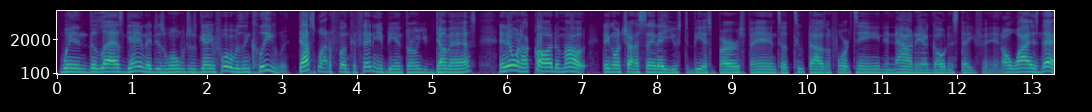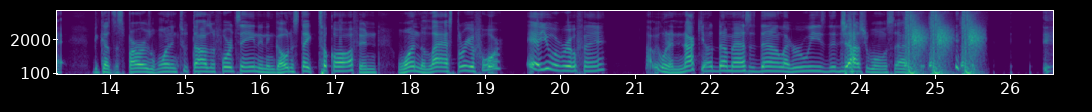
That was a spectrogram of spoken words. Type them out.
when the last game they just won, which was Game Four, was in Cleveland. That's why the fucking confetti ain't being thrown, you dumbass." And then when I called them out, they're gonna try to say they used to be a Spurs fan till 2014, and now they're a Golden State fan. Oh, why is that? Because the Spurs won in 2014 and then Golden State took off and won the last three or four? Yeah, you a real fan. I be want to knock y'all dumbasses down like Ruiz did Joshua on Saturday.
